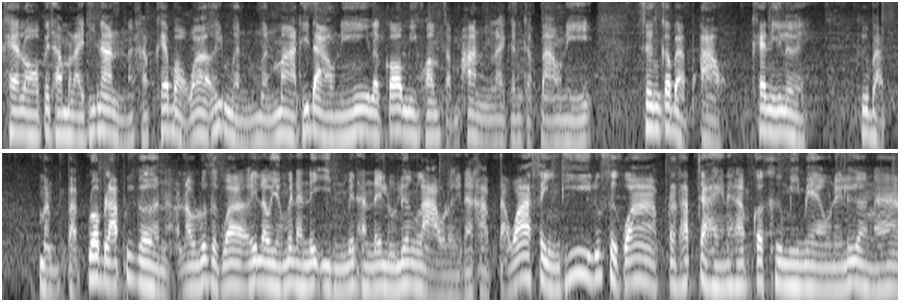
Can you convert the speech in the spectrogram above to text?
แครอไปทำอะไรที่นั่นนะครับ แค่บอกว่าเอ้ยเหมือนเหมือนมาที่ดาวนี้ แล้วก็มีความสัมพันธ์อะไรกันกับดาวนี้ ซึ่งก็แบบอ้าวแค่นี้เลย คือแบบ เหมือนแบบรวบลับเกินอะเรารู้สึกว่าเอ้ยเรายังไม่ทันได้อิน ไม่ทันได้รู้เรื่องราวเลยนะครับ แต่ว่าสิ่งที่รู้สึกว่าประทับใจนะครับ ก็คือมีแมวในเรื่องนะฮะ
